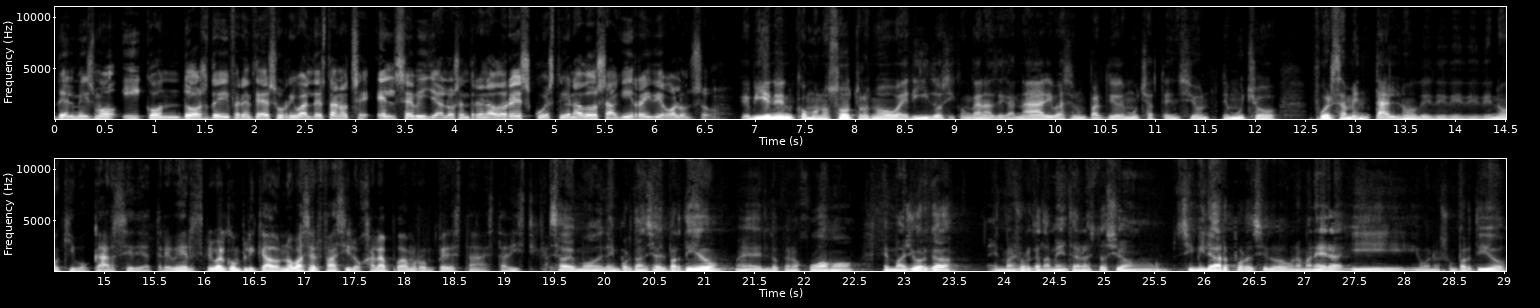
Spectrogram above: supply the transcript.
del mismo y con dos de diferencia de su rival de esta noche, el Sevilla. Los entrenadores cuestionados Aguirre y Diego Alonso. Que vienen como nosotros, ¿no? Heridos y con ganas de ganar y va a ser un partido de mucha tensión, de mucho fuerza mental, ¿no? De, de, de, de, no equivocarse, de atreverse. Rival complicado, no va a ser fácil, ojalá podamos romper esta estadística. Sabemos de la importancia del partido, ¿eh? lo que nos jugamos en Mallorca. En Mallorca también está en una situación similar, por decirlo de alguna manera, y, bueno, es un partido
